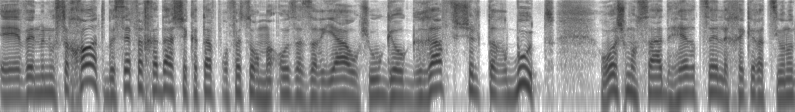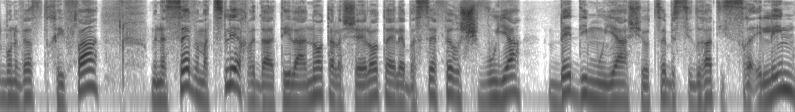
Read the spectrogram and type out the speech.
אה, והן מנוסחות בספר חדש שכתב פרופסור מעוז עזריהו, שהוא גיאוגרף של תרבות, ראש מוסד הרצל לחקר הציונות באוניברסיטת חיפה, מנסה ומצליח לדעתי לענות על השאלות האלה בספר שבויה בדימויה, שיוצא בסדרת ישראלים,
